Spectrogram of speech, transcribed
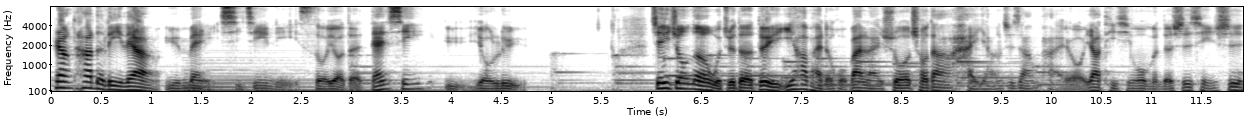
让它的力量与美洗净你所有的担心与忧虑。这一周呢，我觉得对于一号牌的伙伴来说，抽到海洋这张牌哦，要提醒我们的事情是：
